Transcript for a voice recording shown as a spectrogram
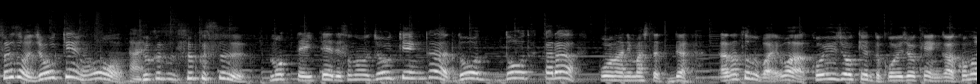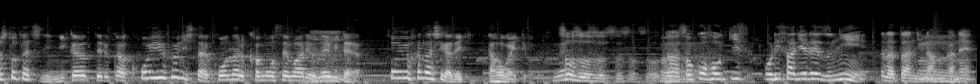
それぞれの条件をはい。複数,、複数持っていてでその条件がどうどうだからこうなりましたって。であなたの場合はこういう条件とこういう条件がこの人たちに似通ってるからこういうふうにしたらこうなる可能性もあるよね、うん。みたいなそういう話ができた方がいいってことですね。そうそうそうそうそうそう。んだからそこを掘り掘り下げれずに、ただ単になんかね、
